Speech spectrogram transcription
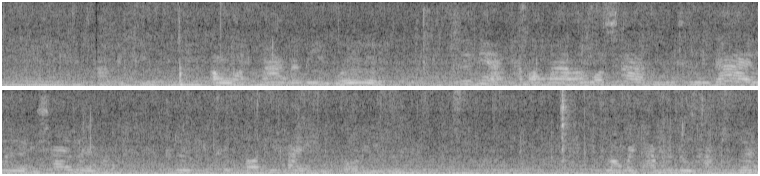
นี่พาไปกินมันอร่อยมากและดีเวอร์คือเนี่ยทำออกมาแล้วรสชาติมันคือได้เลยใช่เลยค่ะ คือคิดถึงตอนที่ไปเกาหลีเลยลองไปทำกันดูค่ะเพื่อน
